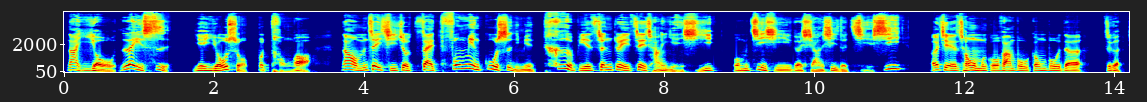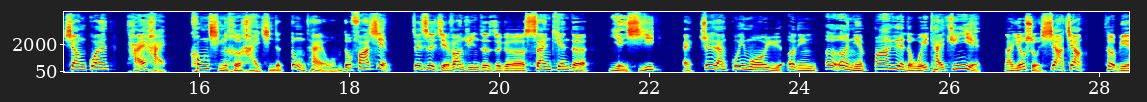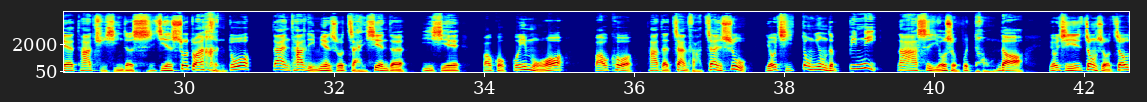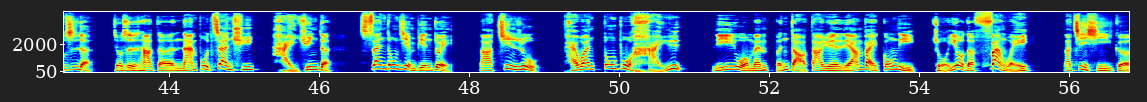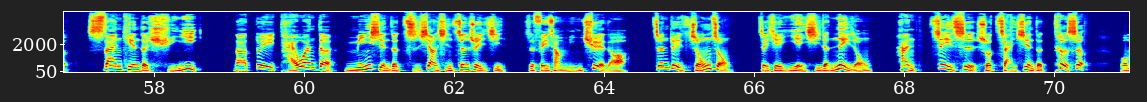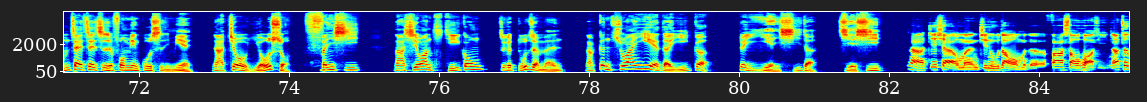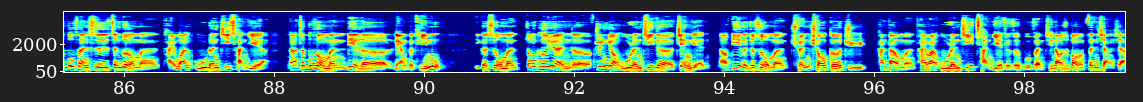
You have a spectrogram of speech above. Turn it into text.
那有类似。也有所不同哦。那我们这一期就在封面故事里面特别针对这场演习，我们进行一个详细的解析。而且从我们国防部公布的这个相关台海空勤和海勤的动态，我们都发现这次解放军的这个三天的演习，哎，虽然规模与二零二二年八月的围台军演那有所下降，特别它举行的时间缩短很多，但它里面所展现的一些，包括规模，包括它的战法战术，尤其动用的兵力，那是有所不同的哦。尤其众所周知的，就是它的南部战区。海军的山东舰编队，那进入台湾东部海域，离我们本岛大约两百公里左右的范围，那进行一个三天的巡弋，那对台湾的明显的指向性针对性是非常明确的哦。针对种种这些演习的内容和这次所展现的特色，我们在这次的封面故事里面，那就有所分析。那希望提供这个读者们那更专业的一个对演习的解析。那接下来我们进入到我们的发烧话题。那这部分是针对我们台湾无人机产业啊。那这部分我们列了两个题目，一个是我们中科院的军用无人机的建言，然后第二个就是我们全球格局看待我们台湾无人机产业的这部分，请老师帮我们分享一下。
